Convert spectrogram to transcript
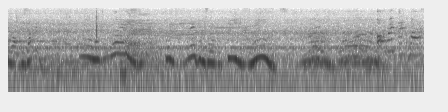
overall design. No oh, way! These ribbons are the bees' names. All right, then, class,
